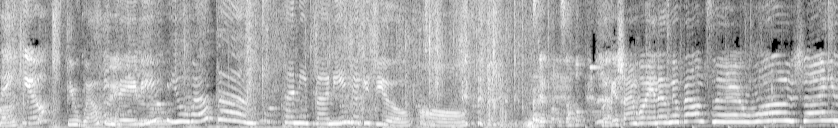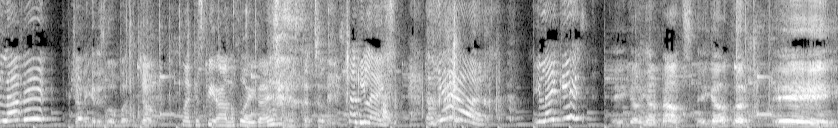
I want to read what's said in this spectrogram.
Thank you. You're welcome, Thank baby. you. You're welcome. Honey bunny, look at you. Oh. Stiff little self. Look at Shine Boy and his new bouncer. Whoa, Shine, you love it? Trying to get his little butt to jump. Look, his feet are on the floor, you guys. And his tiptoes. Chunky legs. Yeah. You like it? There you go, you gotta bounce. There you go, look. Hey.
